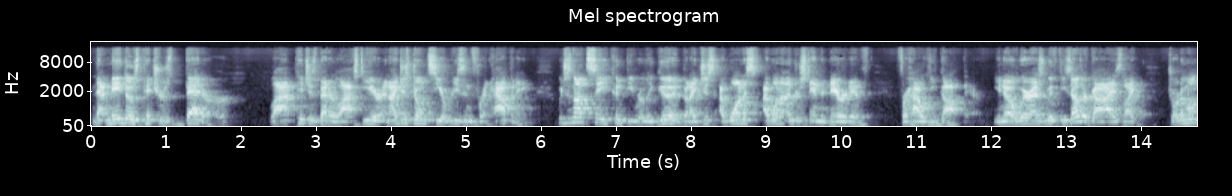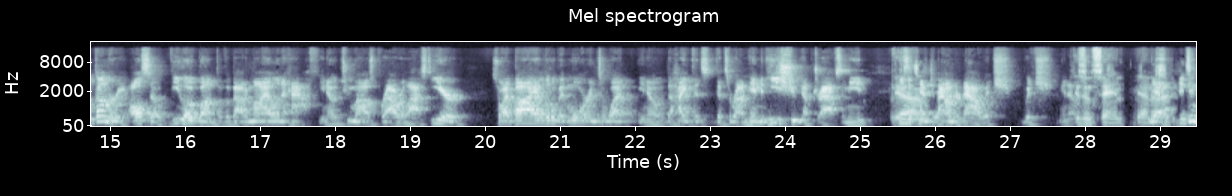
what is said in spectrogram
that made those pitchers better, pitches better last year? And I just don't see a reason for it happening, which is not to say he couldn't be really good, but I just, I want to, I want to understand the narrative for how he got there, you know? Whereas with these other guys like Jordan Montgomery, also velo bump of about a mile and a half, you know, two miles per hour last year so I buy a little bit more into what you know the hype that's that's around him, and he's shooting up drafts. I mean, yeah. he's a tenth rounder now, which which you know is insane. Yeah, no. yeah, it's in,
